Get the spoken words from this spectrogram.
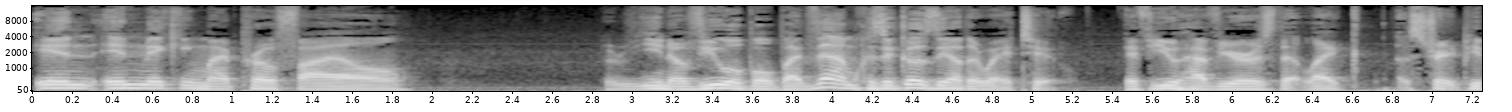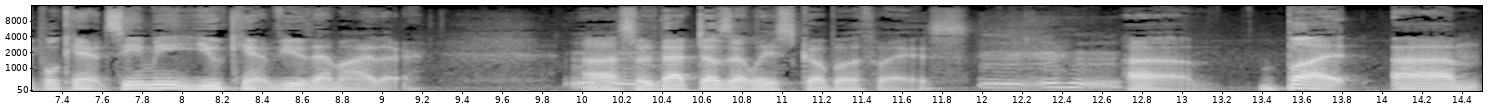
in in making my profile, you know, viewable by them because it goes the other way too. If you have yours that like straight people can't see me, you can't view them either. Uh, so that does at least go both ways. Uh, but um,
